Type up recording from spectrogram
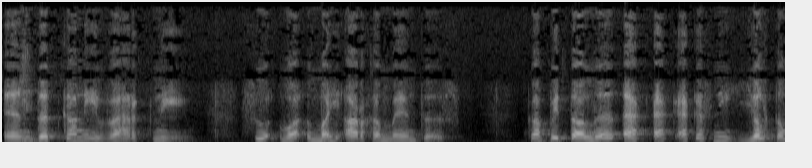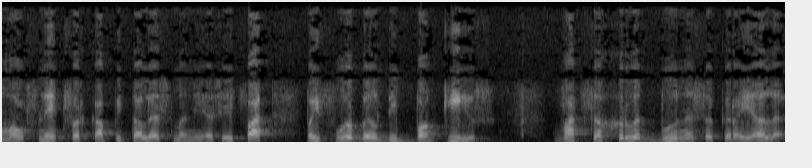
En dit kan nie werk nie. So wat, my argument is kapitalis ek ek ek is nie heeltemal net vir kapitalisme nie. As jy vat byvoorbeeld die bankiers, wat se groot bonusse kry hulle?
